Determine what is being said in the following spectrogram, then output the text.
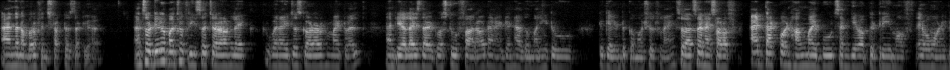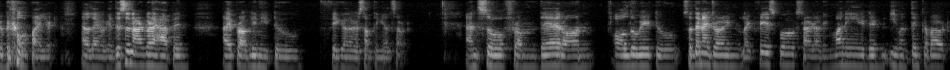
and the number of instructors that you have. And so, I did a bunch of research around like when I just got out of my twelfth and realized that it was too far out and I didn't have the money to to get into commercial flying. So that's when I sort of at that point hung my boots and gave up the dream of ever wanting to become a pilot. I was like, okay, this is not going to happen. I probably need to figure something else out and so from there on all the way to so then i joined like facebook started earning money didn't even think about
